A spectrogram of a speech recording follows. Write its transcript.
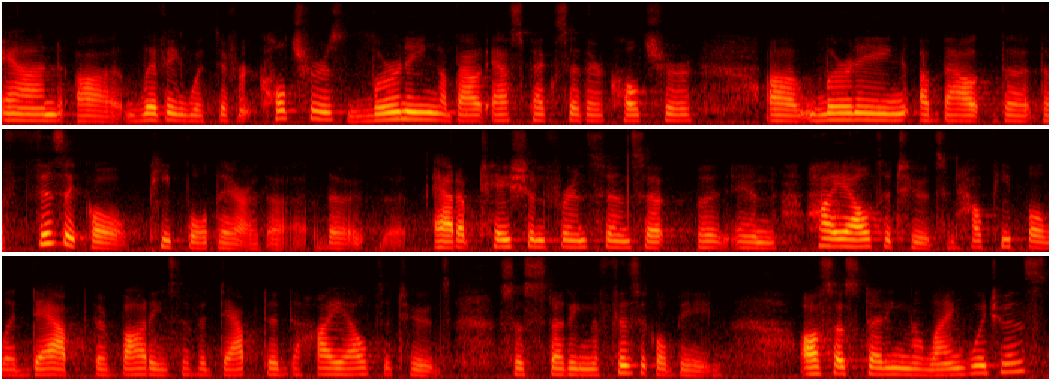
and uh, living with different cultures, learning about aspects of their culture, uh, learning about the, the physical people there, the, the, the adaptation, for instance, uh, in high altitudes and how people adapt, their bodies have adapted to high altitudes. So, studying the physical being. Also, studying the languages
